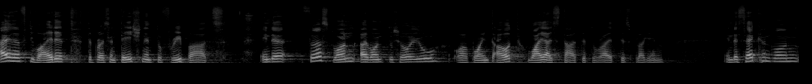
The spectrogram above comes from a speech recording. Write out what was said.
I have divided the presentation into three parts. In the first one, I want to show you or point out why I started to write this plugin. In the second one,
